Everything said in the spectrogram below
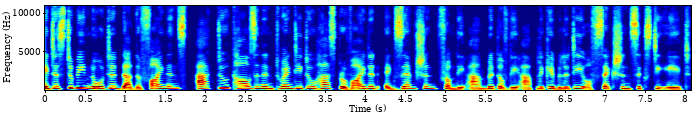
It is to be noted that the Finance Act 2022 has provided exemption from the ambit of the applicability of Section 68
